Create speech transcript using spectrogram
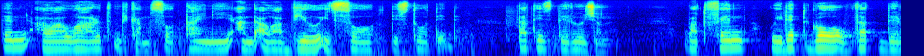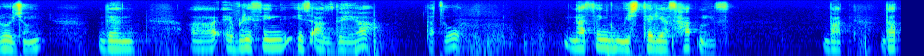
then our world becomes so tiny and our view is so distorted. That is delusion. But when we let go of that delusion, then uh, everything is as they are. That's all. Nothing mysterious happens. But that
